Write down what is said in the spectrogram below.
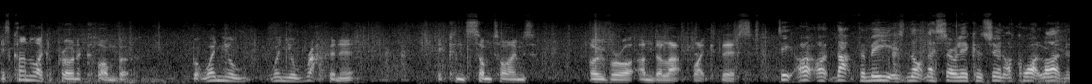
It's kind of like a pro and a con, but but when you're when you're wrapping it, it can sometimes over or underlap like this. See, I, I, that for me is not necessarily a concern. I quite like the,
